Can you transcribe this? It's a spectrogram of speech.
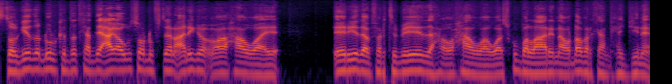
stoogyada dhulka dadka haddii cagaa ugu soo dhufteen aniga waxaa waaye eriyada afartameeyada waxaa waaye waa isku ballaarina oo dhabarkan xijina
